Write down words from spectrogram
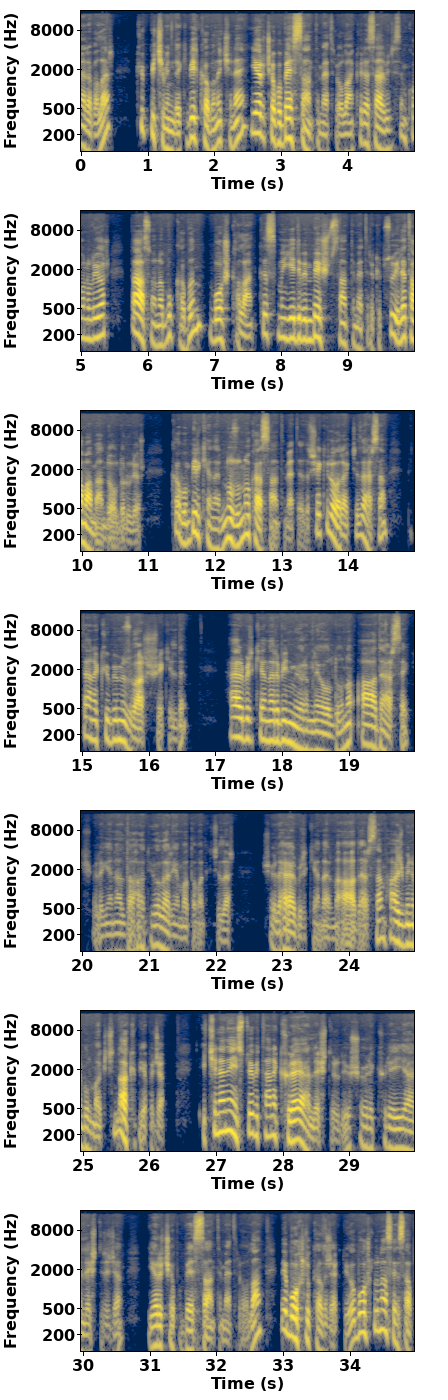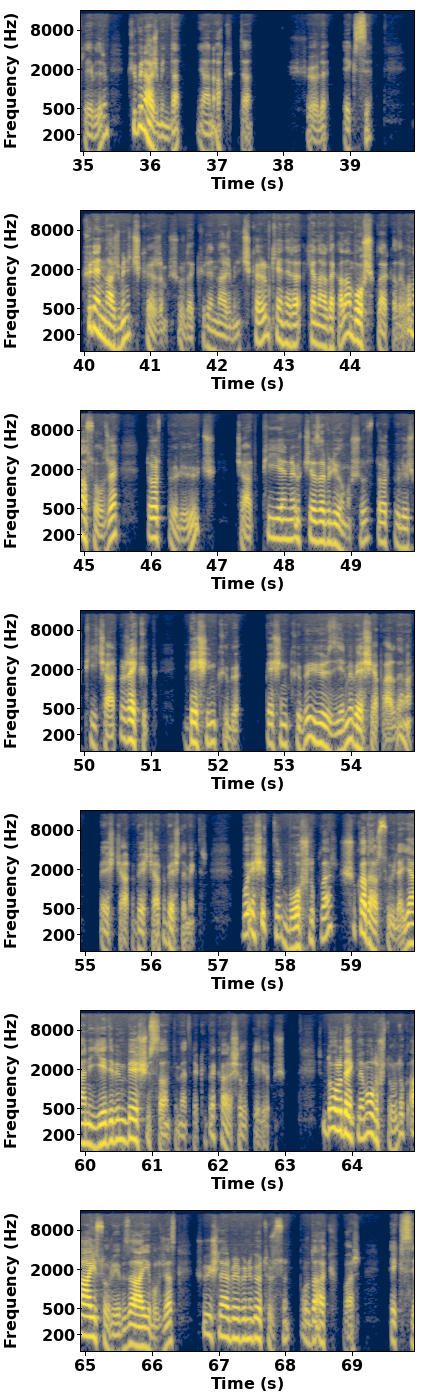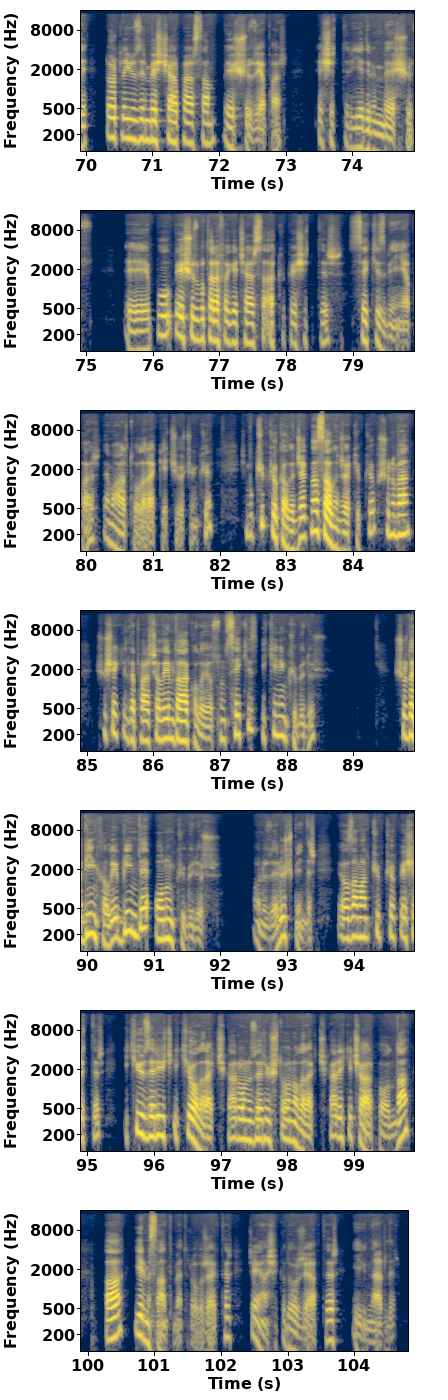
Merhabalar. Küp biçimindeki bir kabın içine yarıçapı 5 cm olan küresel bir cisim konuluyor. Daha sonra bu kabın boş kalan kısmı 7500 cm küp su ile tamamen dolduruluyor. Kabın bir kenarının uzunluğu kaç santimetredir? Şekil olarak çizersem bir tane kübümüz var şu şekilde. Her bir kenarı bilmiyorum ne olduğunu A dersek, şöyle genelde A diyorlar ya matematikçiler. Şöyle her bir kenarına A dersem hacmini bulmak için de A küp yapacağım. İçine ne istiyor? Bir tane küre yerleştir diyor. Şöyle küreyi yerleştireceğim. Yarı çapı 5 santimetre olan ve boşluk kalacak diyor. Boşluğu nasıl hesaplayabilirim? Kübün hacminden yani A küpten şöyle eksi. Kürenin hacmini çıkarırım. Şurada kürenin hacmini çıkarırım. Kenara, kenarda kalan boşluklar kalır. O nasıl olacak? 4 bölü 3 çarpı pi yerine 3 yazabiliyormuşuz. 4 bölü 3 pi çarpı r küp. 5'in kübü. 5'in kübü 125 yapar değil mi? 5 çarpı 5 çarpı 5 demektir. Bu eşittir boşluklar şu kadar suyla yani 7500 santimetre küpe karşılık geliyormuş. Şimdi doğru denklemi oluşturduk. A'yı soruyor bize A'yı bulacağız. Şu işler birbirini götürsün. Burada A küp var. Eksi 4 ile 125 çarparsam 500 yapar. Eşittir 7500. Ee, bu 500 bu tarafa geçerse A küp eşittir 8000 yapar. Değil mi? Artı olarak geçiyor çünkü. Şimdi bu küp kök alınacak. Nasıl alınacak küp kök? Şunu ben şu şekilde parçalayayım daha kolay olsun. 8 2'nin kübüdür. Şurada 1000 kalıyor. 1000 de 10'un kübüdür. 10 üzeri 3000'dir. E o zaman küp kök eşittir. 2 üzeri 3 2 olarak çıkar. 10 üzeri 3 de 10 olarak çıkar. 2 çarpı 10'dan A 20 santimetre olacaktır. Ceyhan şıkkı doğru cevaptır. İyi günler dilerim.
